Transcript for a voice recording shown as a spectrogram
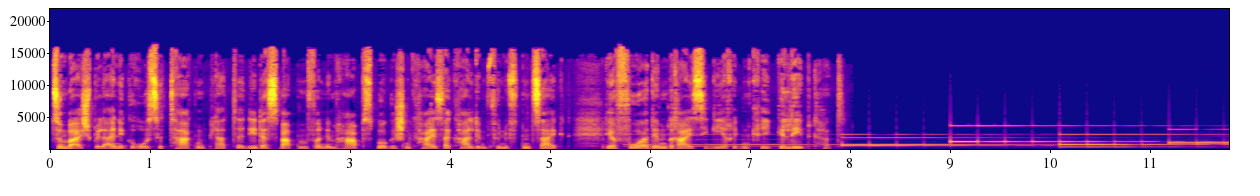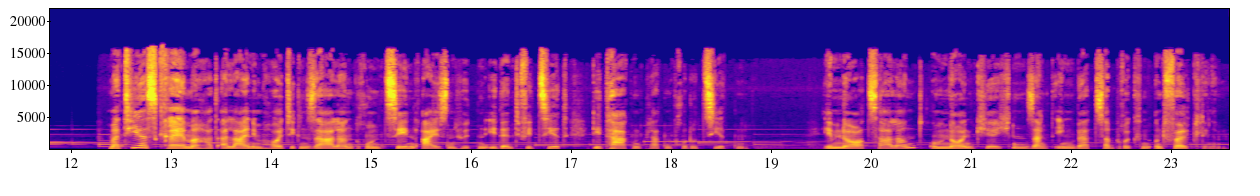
Zum Beispiel eine große Takenplatte, die das Wappen von dem habsburgischen Kaiser Karl V. zeigt, der vor dem Dreißigjährigen Krieg gelebt hat. Matthias Krämer hat allein im heutigen Saarland rund zehn Eisenhütten identifiziert, die Takenplatten produzierten. Im Nordsaarland um Neunkirchen, St. Ingbert, Saarbrücken und Völklingen.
